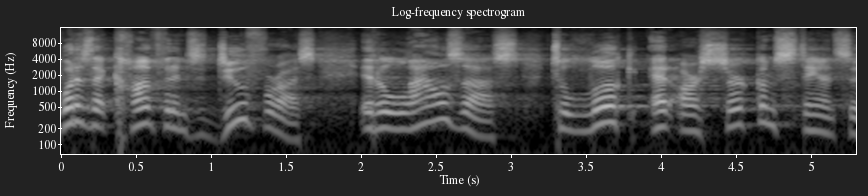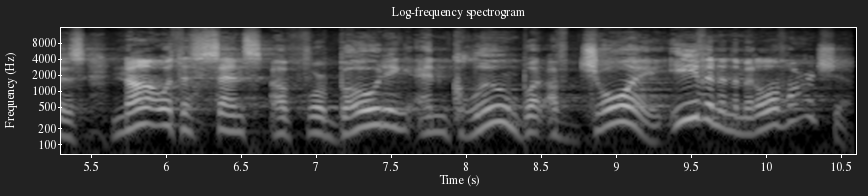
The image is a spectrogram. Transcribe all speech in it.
What does that confidence do for us? It allows us to look at our circumstances not with a sense of foreboding and gloom, but of joy, even in the middle of hardship.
